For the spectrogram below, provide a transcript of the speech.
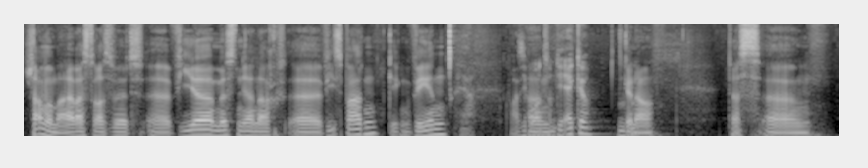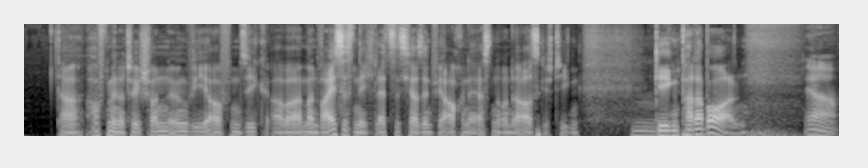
schauen wir mal, was draus wird. Äh, wir müssen ja nach äh, Wiesbaden gegen Wien. Ja, quasi bei uns um die Ecke. Mhm. Genau. Das, ähm, da hoffen wir natürlich schon irgendwie auf einen Sieg, aber man weiß es nicht. Letztes Jahr sind wir auch in der ersten Runde ausgestiegen mhm. gegen Paderborn. Ja,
